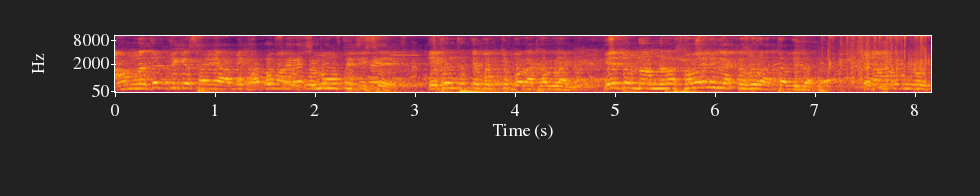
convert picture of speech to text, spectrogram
আপনাদের দিকে চাই আমি ঘাটো মানুষ অনুমতি দিছে এখান থেকে বক্তব্য রাখার লাই এর জন্য আপনারা সবাই মিলে একটা জোর হাততালি দেবেন এটা আমার অনুরোধ।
